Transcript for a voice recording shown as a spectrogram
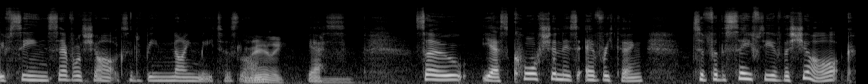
we've seen several sharks that have been nine meters long. Really? Yes. Hmm. So yes, caution is everything, to for the safety of the shark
